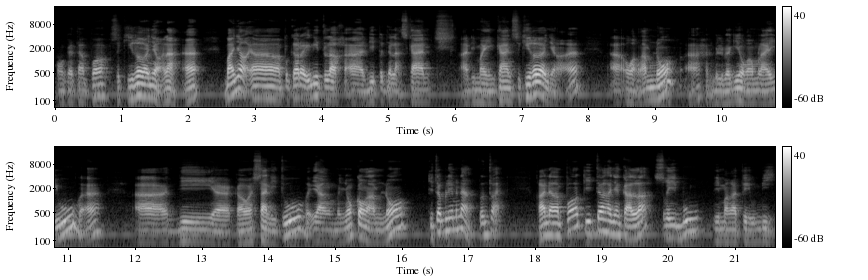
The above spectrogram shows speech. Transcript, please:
orang kata apa, sekiranya lah, uh, banyak uh, perkara ini telah uh, diperjelaskan, uh, dimainkan. Sekiranya uh, uh, orang UMNO, uh, lebih-lebih orang Melayu uh, uh, di uh, kawasan itu yang menyokong UMNO, kita boleh menang tuan-tuan. Kerana apa? Kita hanya kalah 1,500 undi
